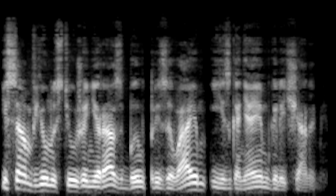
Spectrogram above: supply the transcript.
и сам в юности уже не раз был призываем и изгоняем галичанами.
